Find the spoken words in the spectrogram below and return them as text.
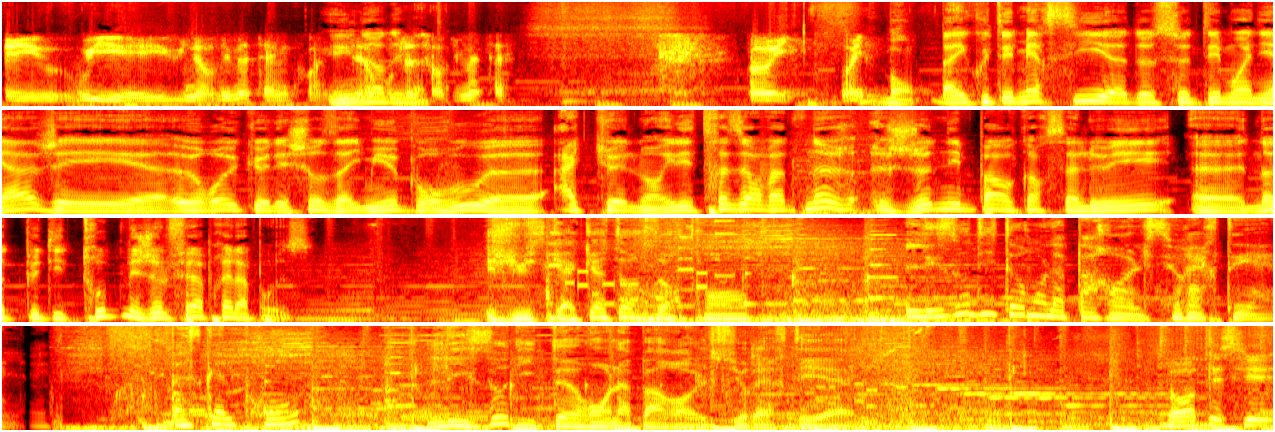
Et oui, et une heure du matin, quoi. Une heure du matin. heures du matin. Oui, oui. Bon, bah écoutez, merci euh, de ce témoignage et euh, heureux que les choses aillent mieux pour vous euh, actuellement. Il est 13h29, je n'ai pas encore salué euh, notre petite troupe, mais je le fais après la pause. Jusqu'à 14h30, Les auditeurs ont la parole sur RTL. Pascal Pro, les auditeurs ont la parole sur RTL. Laurent Tessier.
